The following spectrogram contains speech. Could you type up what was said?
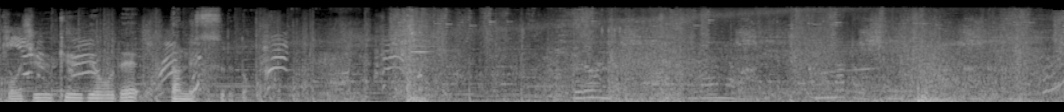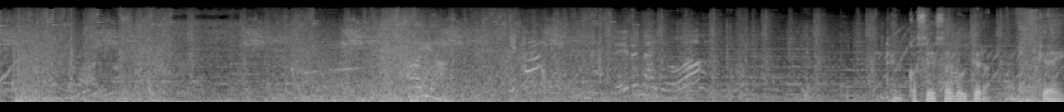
59秒で断裂すると。天下制裁が打てない。OK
